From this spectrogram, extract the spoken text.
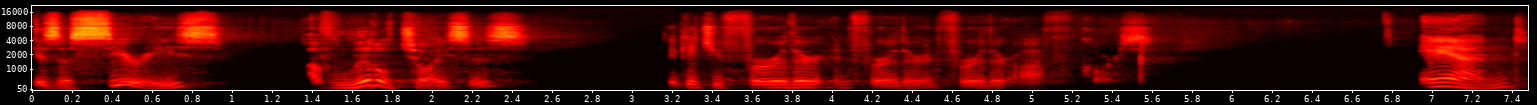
is a series of little choices that get you further and further and further off course. And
